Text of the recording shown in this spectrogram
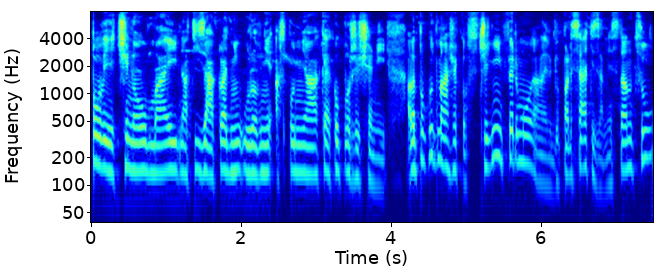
povětšinou mají na té základní úrovni aspoň nějak jako pořešený. Ale pokud máš jako střední firmu, já nevím, do 50 zaměstnanců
